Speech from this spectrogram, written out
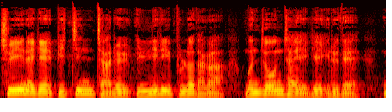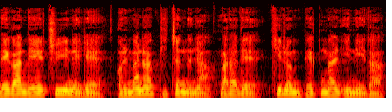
주인에게 빚진 자를 일일이 불러다가 먼저 온 자에게 이르되 내가 내 주인에게 얼마나 빚졌느냐 말하되 기름 백말이니이다.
